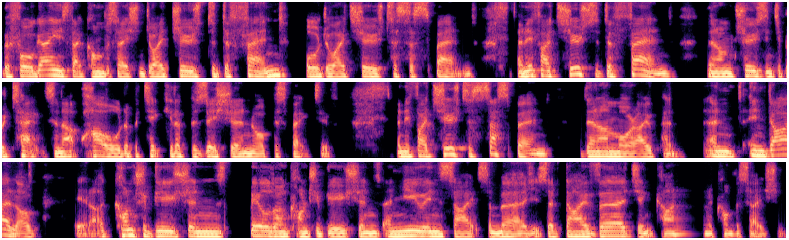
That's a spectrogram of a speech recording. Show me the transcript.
before going into that conversation, do I choose to defend or do I choose to suspend? And if I choose to defend, then I'm choosing to protect and uphold a particular position or perspective. And if I choose to suspend, then I'm more open. And in dialogue, you know, contributions build on contributions and new insights emerge. It's a divergent kind of conversation.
